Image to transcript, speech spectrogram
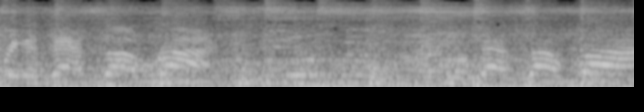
bring it, that's alright. That's alright.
